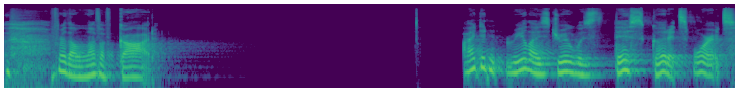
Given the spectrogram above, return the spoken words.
For the love of God. I didn't realize Drew was this good at sports.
